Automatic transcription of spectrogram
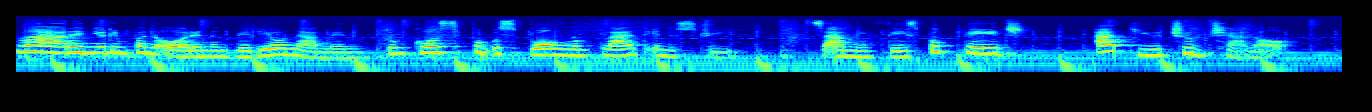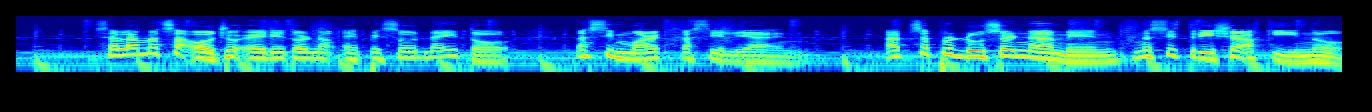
Maaari nyo rin panoorin ang video namin tungkol sa pag-usbong ng plant industry sa aming Facebook page at YouTube channel. Salamat sa audio editor ng episode na ito na si Mark Casilian. at sa producer namin na si Trisha Aquino.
